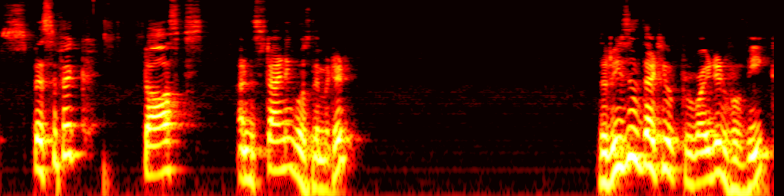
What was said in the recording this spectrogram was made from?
specific tasks understanding was limited. The reasons that you provided were weak.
